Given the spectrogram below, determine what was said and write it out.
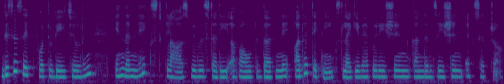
This is it for today children. In the next class, we will study about the other techniques like evaporation, condensation, etc.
